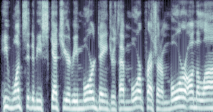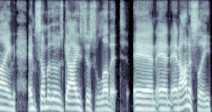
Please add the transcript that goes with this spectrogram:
he wants it to be sketchier, to be more dangerous, to have more pressure, to more on the line. And some of those guys just love it. And and and honestly,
